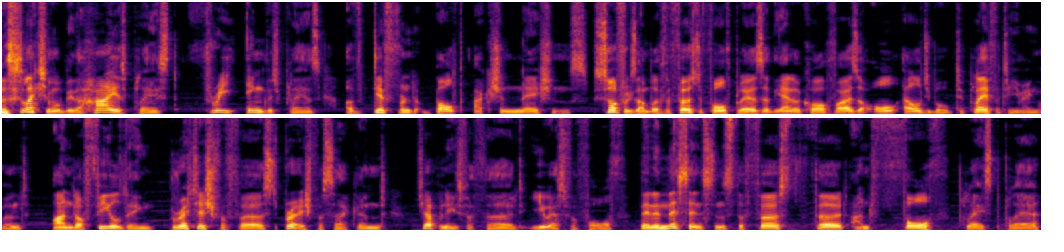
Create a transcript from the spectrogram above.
The selection will be the highest placed three English players of different bolt action nations. So, for example, if the first to fourth players at the end of the qualifiers are all eligible to play for Team England, and are fielding British for first, British for second, Japanese for third, US for fourth, then in this instance the first, third, and fourth placed player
